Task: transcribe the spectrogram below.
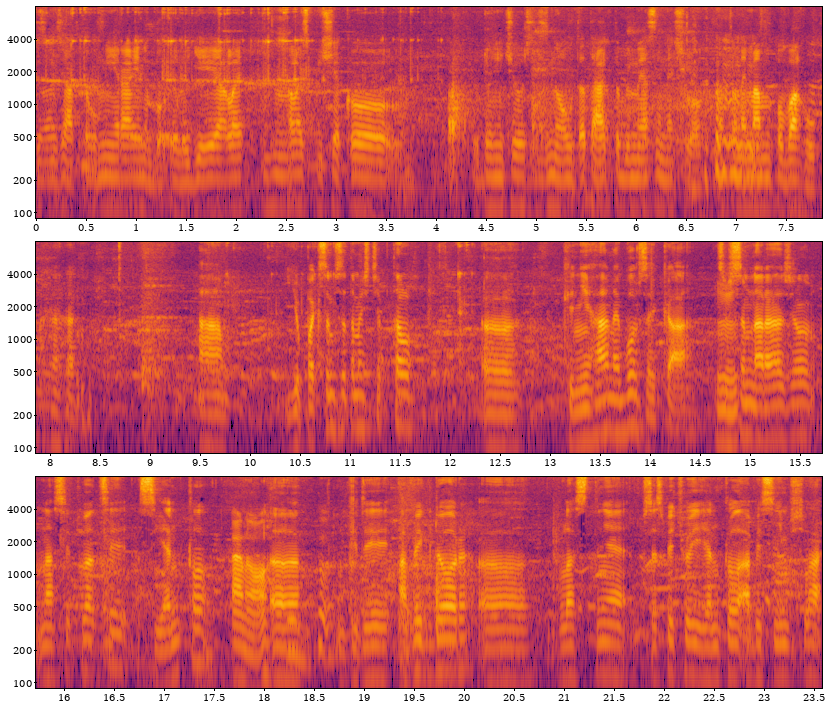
ty zvířátka umírají nebo i lidi, ale, ale spíš jako do něčeho říznout a tak, to by mi asi nešlo. Na to nemám povahu. A jo, pak jsem se tam ještě ptal, uh, kniha nebo řeka, což Hmm. jsem narážel na situaci s Jentl, Ano. uh, kdy Avigdor uh, vlastně přesvědčuje Jentl, aby s ním šla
